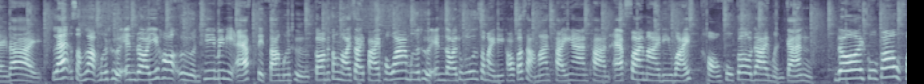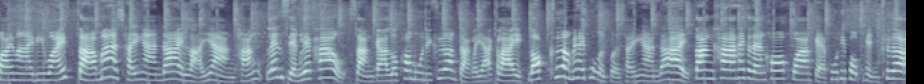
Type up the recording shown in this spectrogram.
ดงได้ และสำหรับมือถือ Android ยี่ห้ออื่น ที่ไม่มีแอป ติดตามมือถือก็ไม่ต้องน้อยใจไป เพราะว่ามือถือ Android ทุกรุ่นสมัยนี้เขาก็สามารถใช้งานผ่านแอป Find My Device ของ Google ได้เหมือนกัน โดย Google Find My Device สามารถใช้งานได้หลายอย่างทั้งเล่นเสียงเรียกเข้า สั่งการลบข้อมูลในเครื่องจากระยะไกล ล็อกเครื่องไม่ให้ผู้อื่นเปิดใช้งานได้ ตั้งค่าให้แสดงข้อความแก่ผู้ที่พบเห็นเครื่อง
